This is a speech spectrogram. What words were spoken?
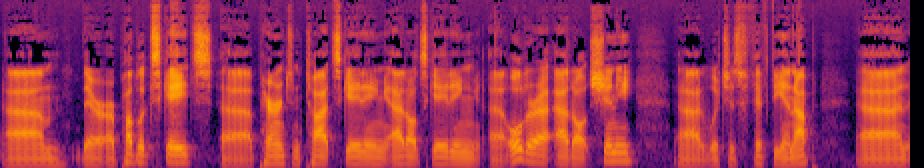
Um, there are public skates, uh, parent and taught skating, adult skating, uh, older adult shinny, uh, which is 50 and up, uh,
